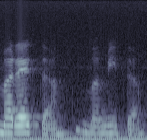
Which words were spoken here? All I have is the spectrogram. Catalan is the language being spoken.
Mareta, mamita.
